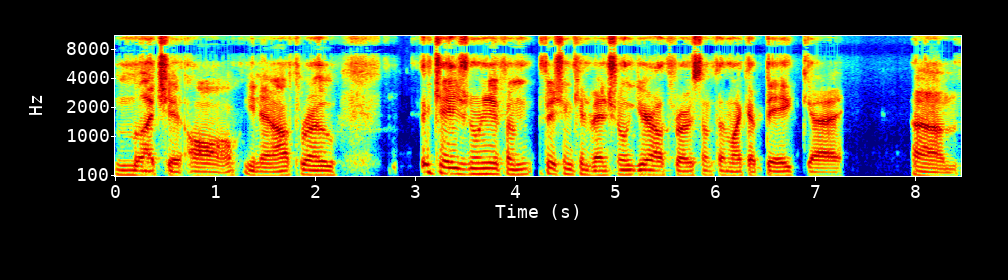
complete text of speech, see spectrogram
much at all. You know, I'll throw occasionally if I'm fishing conventional gear, I'll throw something like a big, uh, um,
